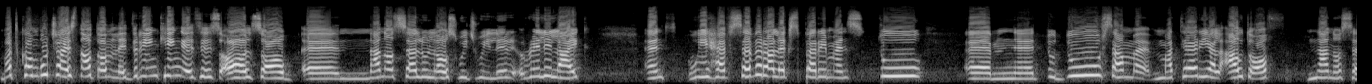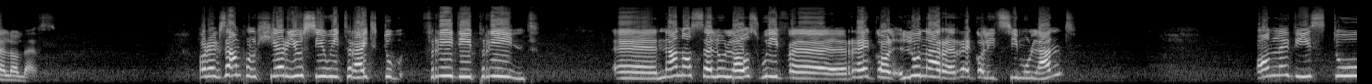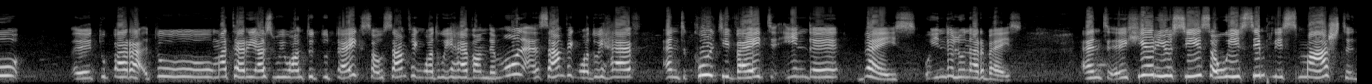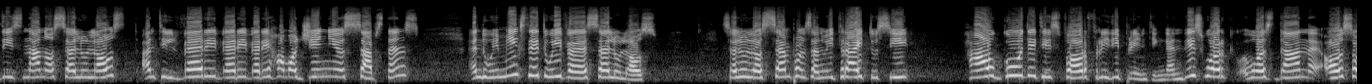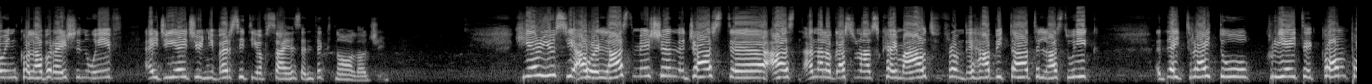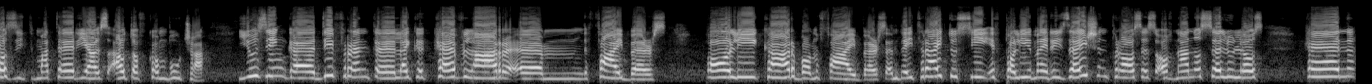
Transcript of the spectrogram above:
But kombucha is not only drinking, it is also uh, nanocellulose, which we really like. And we have several experiments to, um, to do some material out of nanocellulose. For example, here you see we tried to 3D print uh, nanocellulose with uh, regol lunar regolith simulant. Only these two uh, two, para two materials we wanted to take, so something what we have on the moon and something what we have and cultivate in the base, in the lunar base. And uh, here you see, so we simply smashed this nanocellulose until very, very, very homogeneous substance, and we mixed it with uh, cellulose cellulose samples and we tried to see how good it is for 3D printing. And this work was done also in collaboration with AGH University of Science and Technology. Here you see our last mission, just uh, as analog astronauts came out from the habitat last week. They tried to create a composite materials out of kombucha using uh, different, uh, like a Kevlar um, fibers polycarbon fibers and they try to see if polymerization process of nanocellulose can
